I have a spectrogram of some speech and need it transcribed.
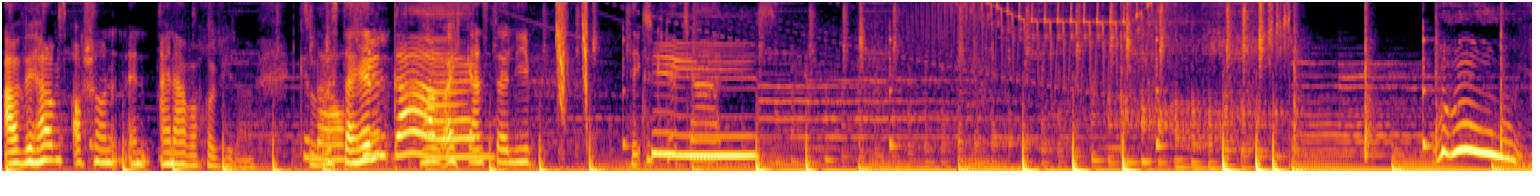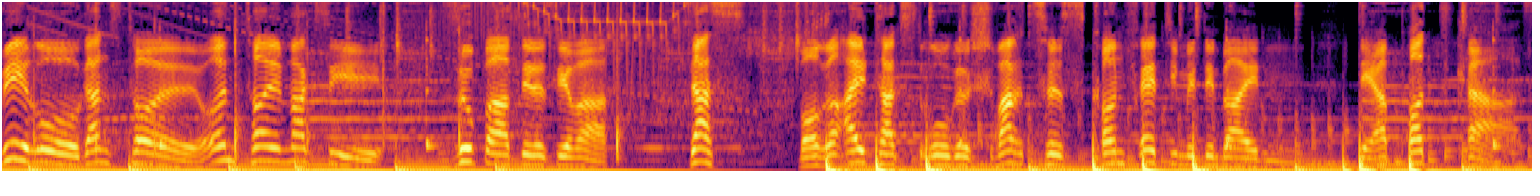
Aber wir hören uns auch schon in einer Woche wieder. Genau, so, bis dahin. vielen Dank. Haben euch ganz doll lieb. Klicken. tschüss. Juhu, Vero, ganz toll. Und toll, Maxi. Super habt ihr das gemacht. Das war eure Alltagsdroge schwarzes Konfetti mit den beiden. Der Podcast.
